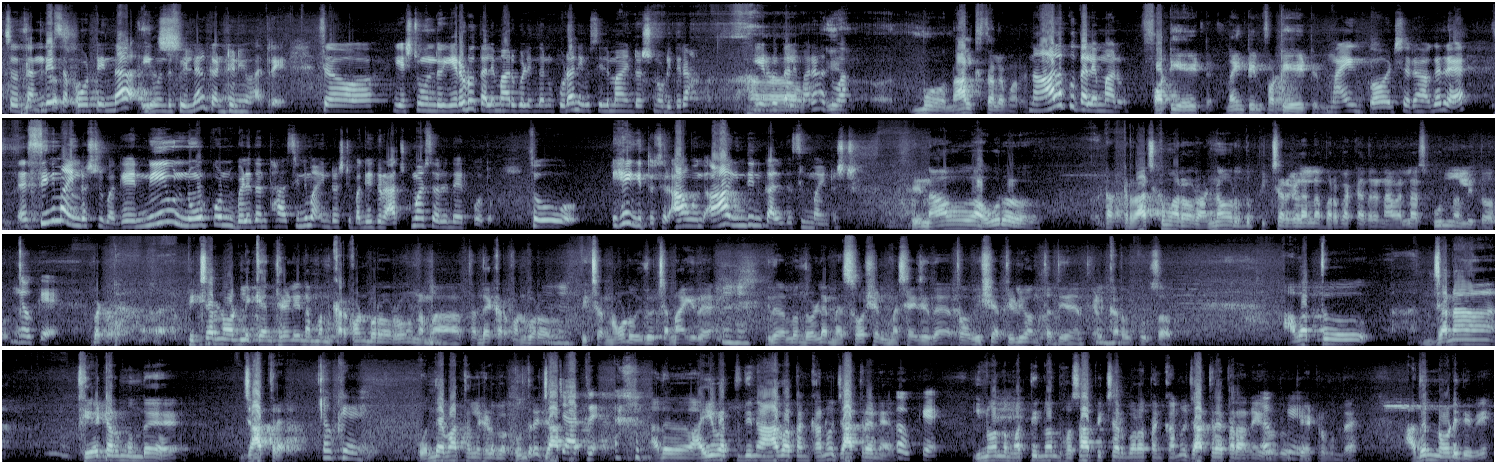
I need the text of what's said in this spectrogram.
ಸೊ ತಂದೆ ಸಪೋರ್ಟ್ ಇಂದ ಈ ಒಂದು ಫೀಲ್ಡ್ನಲ್ಲಿ ಕಂಟಿನ್ಯೂ ಆದ್ರೆ. ಸೊ ಎಷ್ಟು ಒಂದು ಎರಡು ತಲೆಮಾರುಗಳಿಂದನೂ ಕೂಡ ನೀವು ಸಿನಿಮಾ ಇಂಡಸ್ಟ್ರಿ ನೋಡಿದಿರಾ ಎರಡು ತಲೆಮಾರ ಅಥವಾ? ನಾಲ್ಕು ತಲೆಮಾರು. ನಾಲ್ಕು ತಲೆಮಾರು. Forty eight nineteen forty eight my god sir ಹಾಗಾದ್ರೆ ಸಿನಿಮಾ ಇಂಡಸ್ಟ್ರಿ ಬಗ್ಗೆ ನೀವು ನೋಡ್ಕೊಂಡು ಬೆಳೆದಂತಹ ಸಿನಿಮಾ ಇಂಡಸ್ಟ್ರಿ ಬಗ್ಗೆ ರಾಜ್ಕುಮಾರ್ ಸರ್ ಇಂದ ಇರ್ಬೋದು. ಸೊ ಹೇಗಿತ್ತು ಸರ್ ಆ ಒಂದು ಆ ಹಿಂದಿನ ಕಾಲದ ಸಿನಿಮಾ ಇಂಡಸ್ಟ್ರಿ ನಾವು ಅವರು ಡಾಕ್ಟರ್ ರಾಜ್ಕುಮಾರ್ ಅವ್ರ ಅಣ್ಣವ್ರದ್ದು ಪಿಕ್ಚರ್ಗಳೆಲ್ಲ ಬರಬೇಕಾದ್ರೆ ನಾವೆಲ್ಲ ಸ್ಕೂಲ್ನಲ್ಲಿದ್ದವರು ಓಕೆ ಬಟ್ ಪಿಕ್ಚರ್ ನೋಡ್ಲಿಕ್ಕೆ ಅಂತ ಹೇಳಿ ನಮ್ಮನ್ನು ಕರ್ಕೊಂಡು ಬರೋರು ನಮ್ಮ ತಂದೆ ಕರ್ಕೊಂಡು ಬರೋರು ಪಿಕ್ಚರ್ ನೋಡು ಇದು ಚೆನ್ನಾಗಿದೆ. ಇದರಲ್ಲೊಂದು ಒಳ್ಳೆ ಮೆ ಸೋಷಿಯಲ್ ಮೆಸೇಜ್ ಇದೆ ಅಥವಾ ವಿಷಯ ತಿಳಿಯುವಂಥದ್ದಿದೆ ಅಂತ ಹೇಳಿ ಕರೆದು ಕೂರಿಸೋರು. ಅವತ್ತು ಜನ ಥಿಯೇಟರ್ ಮುಂದೆ ಜಾತ್ರೆ. ಓಕೆ ಒಂದೇ ಮಾತಲ್ಲಿ ಹೇಳಬೇಕು ಅಂದ್ರೆ ಜಾತ್ರೆ. ಅದು ಐವತ್ತು ದಿನ ಆಗೋ ತನಕನೂ ಜಾತ್ರೆನೇ ಇನ್ನೊಂದು ಮತ್ತಿನ್ನೊಂದು ಹೊಸ ಪಿಕ್ಚರ್ ಬರೋ ತನಕನೂ ಜಾತ್ರೆ ತರಾನೇ ಇರೋದು. ಥಿಯೇಟರ್ ಮುಂದೆ. ಅದನ್ನ ನೋಡಿದೀವಿ.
